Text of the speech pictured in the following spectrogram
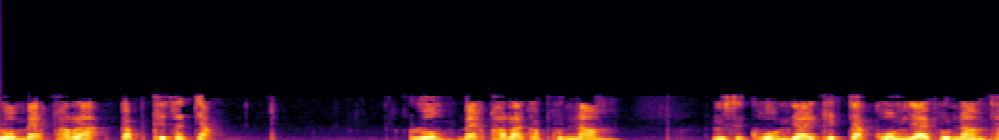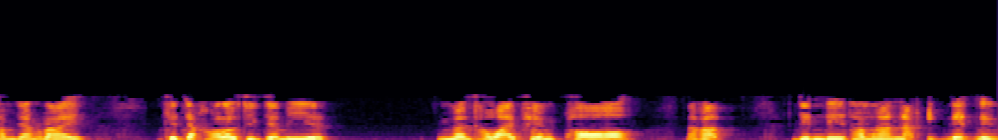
ร่วมแบกภาระกับคริสตจักร ร่วมแบกภาระกับผู้นำรู้สึกห่วงใยคิดจักห่วงใยผู้นำทำอย่างไร คิดจักของเราจึงจะมีเงินถวายเพียงพอนะครับ ยินดีทำงานหนักอีกนิดหนึ่ง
